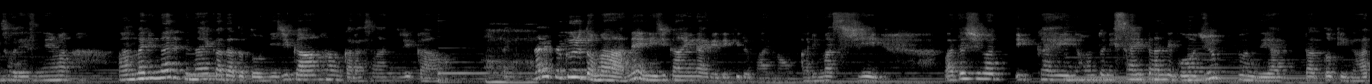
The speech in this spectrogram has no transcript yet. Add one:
そうですね、まあ、あんまり慣れてない方だと2時間半から3時間。慣れてくるとまあね2時間以内でできる場合もありますし私は1回本当に最短で50分でやった時があっ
